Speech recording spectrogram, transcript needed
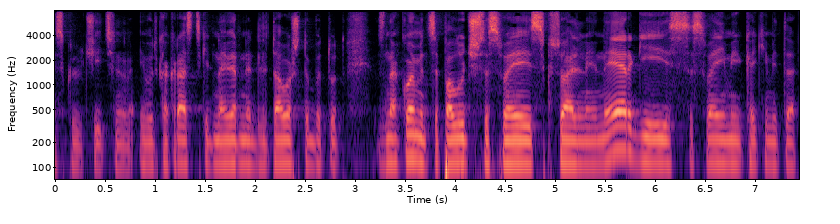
исключительно. И вот как раз-таки, наверное, для того, чтобы тут знакомиться получше со своей сексуальной энергией, со своими какими-то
